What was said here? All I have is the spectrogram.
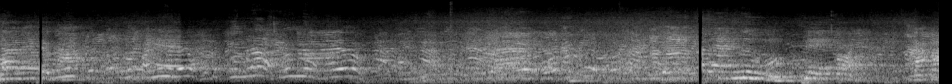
ได้ไหมคะหนึ่งเพลงก่อนนะคะ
